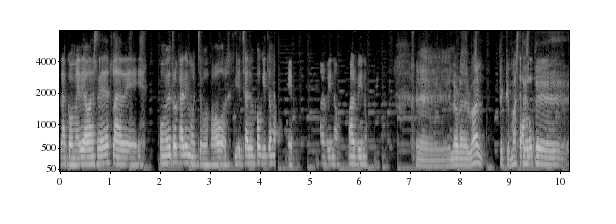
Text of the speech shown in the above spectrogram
la comedia va a ser la de ponme otro calimocho, por favor, y échale un poquito más, más vino, más vino. Eh, Laura del Val, ¿te quemaste este,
